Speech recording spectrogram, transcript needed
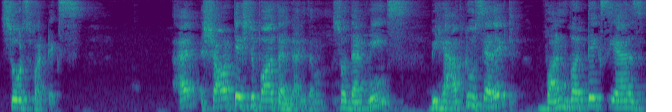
source vertex. Shortest path algorithm. So that means we have to select one vertex as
